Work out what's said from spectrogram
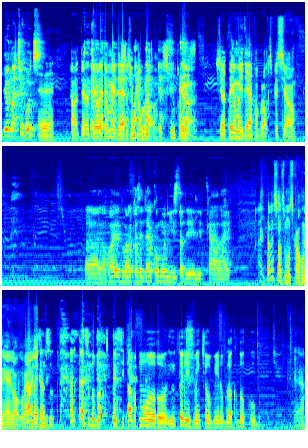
e o Nat Roots. É. Eu tenho, eu tenho uma ideia já bloco. tenho- Já tenho uma ideia pra bloco especial. Ah, vai o Eduardo com as ideias comunistas dele, caralho. Ah, Então essas músicas ruins aí logo, vai. Ah, mas antes, antes do bloco especial, vamos infelizmente ouvir o bloco do Cubo. É.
